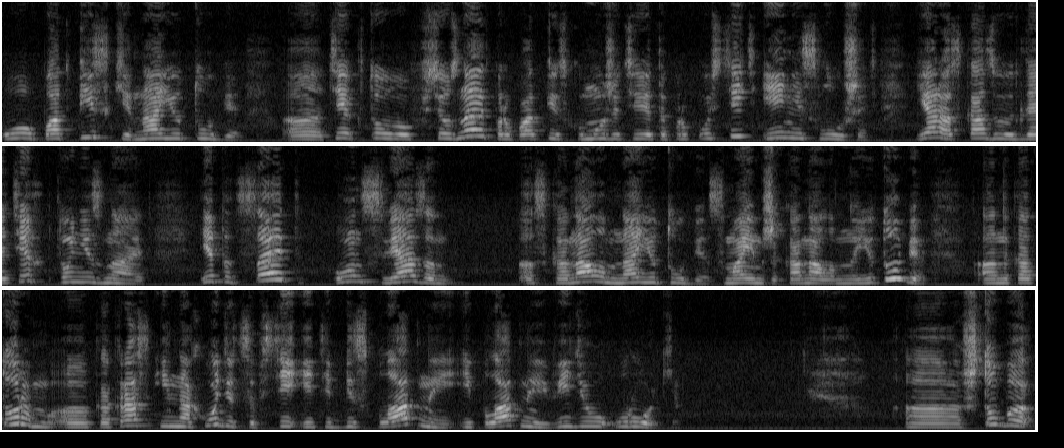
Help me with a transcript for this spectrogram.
о подписке на YouTube. Э, те, кто все знает про подписку, можете это пропустить и не слушать. Я рассказываю для тех, кто не знает. Этот сайт, он связан э, с каналом на YouTube, с моим же каналом на YouTube, на котором как раз и находятся все эти бесплатные и платные видеоуроки. А, чтобы,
